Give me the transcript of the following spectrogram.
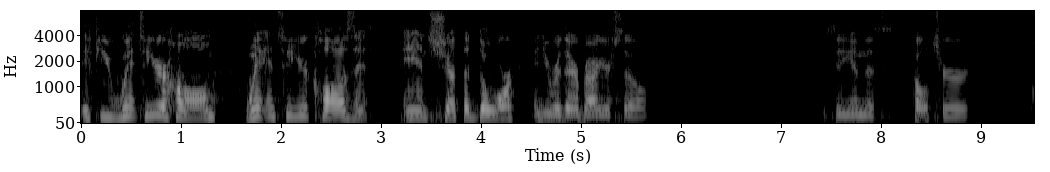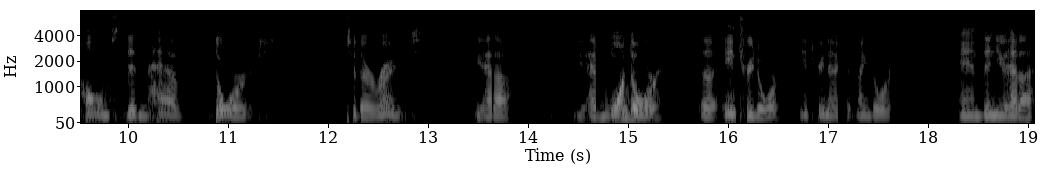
if you went to your home, went into your closet, and shut the door, and you were there by yourself. You see, in this culture, homes didn't have doors to their rooms. You had a you had one door, the entry door, entry and exit main door, and then you had a,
